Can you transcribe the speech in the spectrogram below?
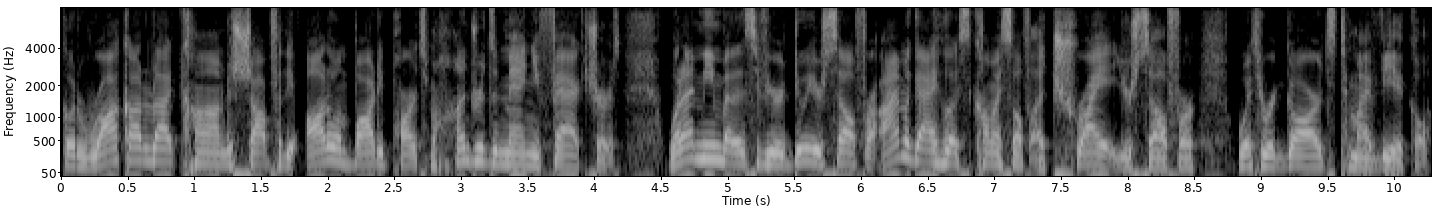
Go to rockauto.com to shop for the auto and body parts from hundreds of manufacturers. What I mean by this, if you're a do it yourselfer, I'm a guy who likes to call myself a try it yourselfer with regards to my vehicle.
